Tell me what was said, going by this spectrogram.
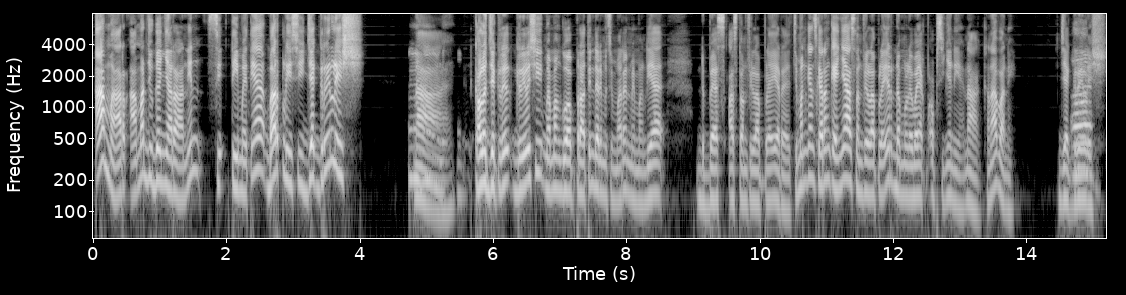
Amar, Amar juga nyaranin si teammate-nya Barkley si Jack Grealish. Nah, Hmm, Kalau Jack Greal- Grealish sih memang gua perhatiin dari musim kemarin memang dia the best Aston Villa player ya. Cuman kan sekarang kayaknya Aston Villa player udah mulai banyak opsinya nih. Nah, kenapa nih? Jack Oh, Grealish.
